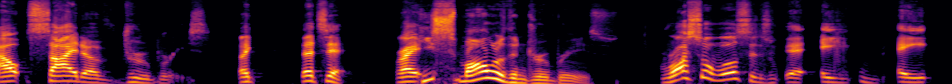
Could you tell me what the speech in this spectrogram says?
outside of Drew Brees. Like that's it, right? He's smaller than Drew Brees. Russell Wilson's a a a,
